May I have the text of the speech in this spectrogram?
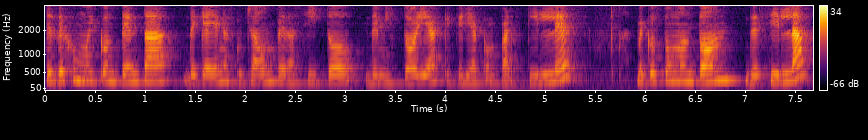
Les dejo muy contenta de que hayan escuchado un pedacito de mi historia que quería compartirles. Me costó un montón decirla,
